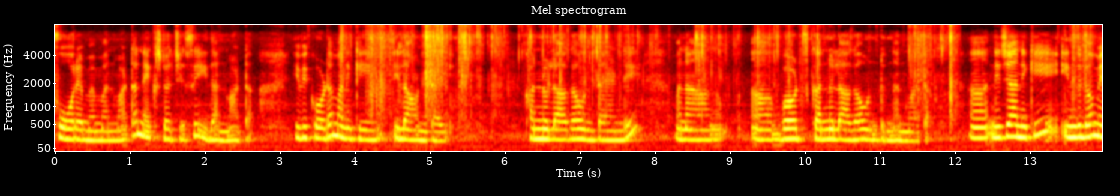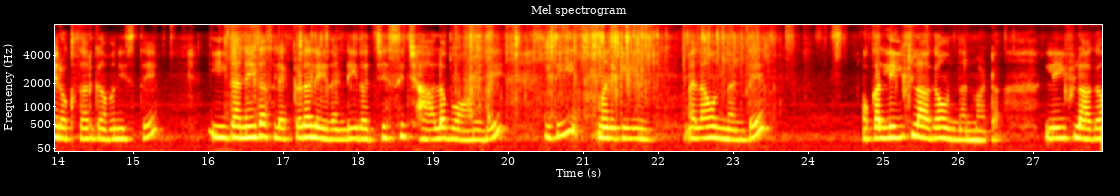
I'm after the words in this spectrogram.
ఫోర్ ఎంఎం అనమాట నెక్స్ట్ వచ్చేసి ఇదన్నమాట. ఇవి కూడా మనకి ఇలా ఉంటాయి. కన్నులాగా ఉంటాయండి. మన బర్డ్స్ కన్నులాగా ఉంటుందన్నమాట. నిజానికి ఇందులో మీరు ఒకసారి గమనిస్తే ఇది అనేది అసలు ఎక్కడా లేదండి. ఇది వచ్చేసి చాలా బాగుంది. ఇది మనకి ఎలా ఉందంటే ఒక లీఫ్ లాగా ఉందన్నమాట. లీఫ్ లాగా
